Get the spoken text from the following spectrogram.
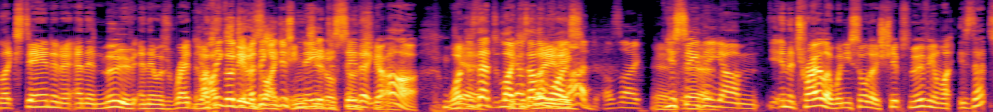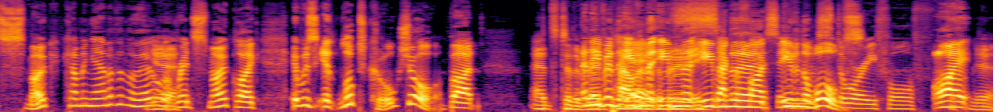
like stand in it and then move, and there was red. Yeah, I I think thought you, he ju- I think like, you just injured needed to see that and go, oh, what does that like? Because I thought it was otherwise, blood. I was like, Yeah. you see Yeah. the um in the trailer when you saw those ships moving, I'm like, is that smoke coming out of them? Are they all red smoke? Like it was. It looked cool, sure, but Adds to the And red even- palette even of the- the even the- even the- even the wolves. story for I Yeah.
